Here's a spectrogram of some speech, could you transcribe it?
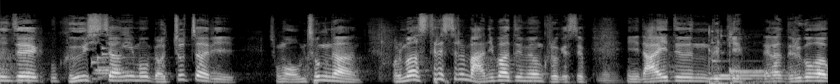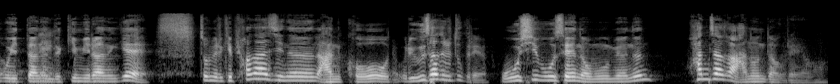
이제 그 시장이 뭐 몇 조짜리 정말 엄청난 얼마나 스트레스를 많이 받으면 그러겠어요. 이 나이 든 느낌, 내가 늙어가고 있다는 느낌이라는 게 좀 이렇게 편하지는 않고 우리 의사들도 그래요. 55세 넘으면은 환자가 안 온다고 그래요.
